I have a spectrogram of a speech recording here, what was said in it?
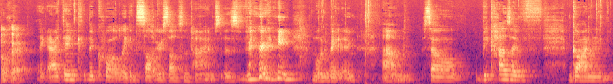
Okay. Like I think the quote like insult yourself sometimes is very motivating. Um, so because I've gone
